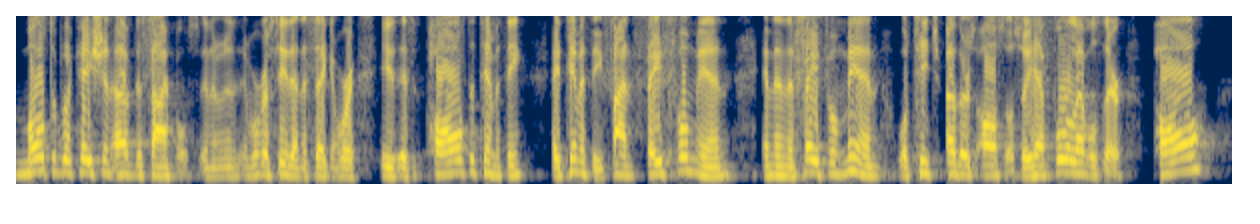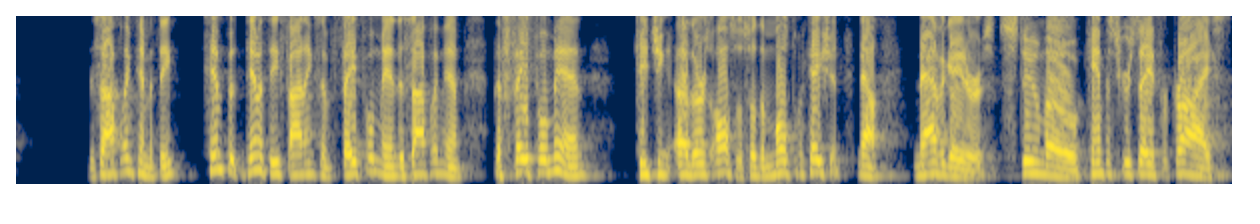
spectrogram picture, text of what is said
multiplication of disciples. And, and we're going to see that in a second, where it's Paul to Timothy. Hey, Timothy, find faithful men, and then the faithful men will teach others also. So you have four levels there Paul, discipling Timothy, Tim, Timothy finding some faithful men, discipling them, the faithful men teaching others also. So the multiplication. Now, navigators, Stumo, Campus Crusade for Christ,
